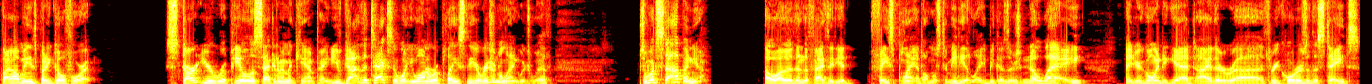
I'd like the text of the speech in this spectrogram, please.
by all means, buddy, go for it. Start your repeal the Second Amendment campaign. You've got the text of what you want to replace the original language with. So what's stopping you? Oh, other than the fact that you'd face plant almost immediately because there's no way that you're going to get either uh, three quarters of the states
